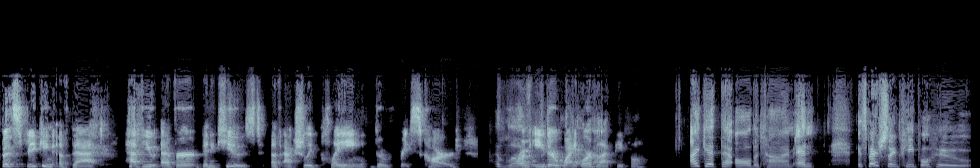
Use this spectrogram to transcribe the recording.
But speaking of that, have you ever been accused of actually playing the race card I love from either white or black people? I get that all the time. And especially people who,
